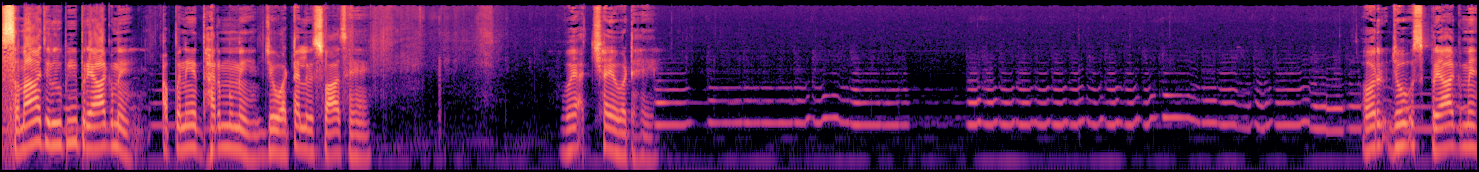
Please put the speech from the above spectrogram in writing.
समाज रूपी प्रयाग में, अपने धर्म में जो अटल विश्वास है, वह अक्षय वट है। और जो उस प्रयाग में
